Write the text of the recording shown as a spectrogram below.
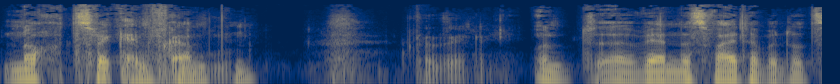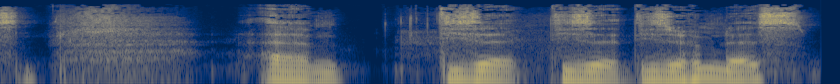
noch zweckentfremden Tatsächlich. und äh, werden es weiter benutzen. Ähm, diese, diese, diese Hymne ist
